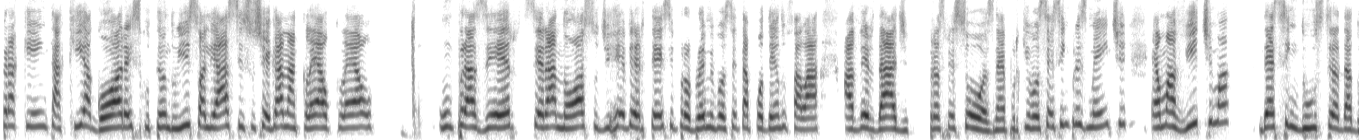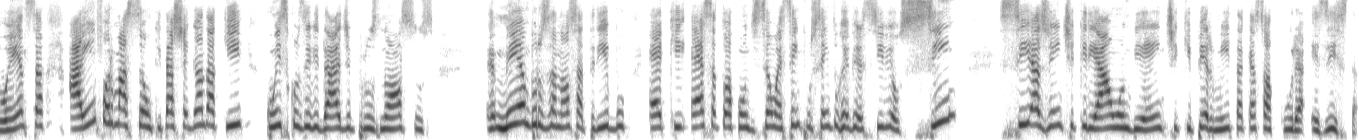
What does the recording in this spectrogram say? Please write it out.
para quem está aqui agora escutando isso. Aliás, se isso chegar na Cleo, Cleo, um prazer será nosso de reverter esse problema e você está podendo falar a verdade para as pessoas, né? Porque você simplesmente é uma vítima dessa indústria da doença. A informação que está chegando aqui com exclusividade para os nossos eh, membros da nossa tribo é que essa tua condição é 100% reversível, sim, se a gente criar um ambiente que permita que a sua cura exista.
